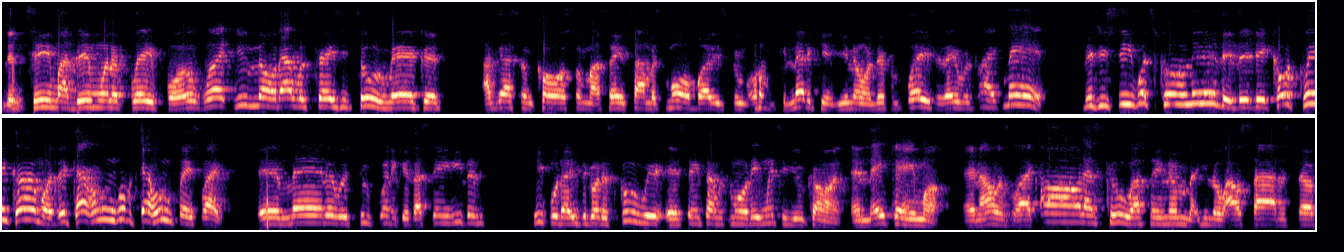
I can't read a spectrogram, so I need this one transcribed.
the team I didn't want to play for. What you know that was crazy too, man. Because I got some calls from my St. Thomas More buddies from um, Connecticut, you know, in different places. They was like, "Man, did you see what's going in? Did, did, did Coach Quinn come or did Calhoun? What was Calhoun face like?" And man, it was too funny because I seen even people that I used to go to school with in St. Thomas More, they went to UConn and they came up, and I was like, "Oh, that's cool." I seen them, you know, outside and stuff.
